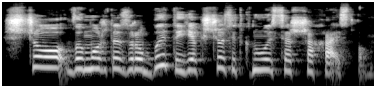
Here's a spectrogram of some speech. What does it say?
що ви можете зробити, якщо зіткнулися з шахрайством.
